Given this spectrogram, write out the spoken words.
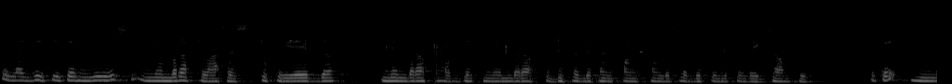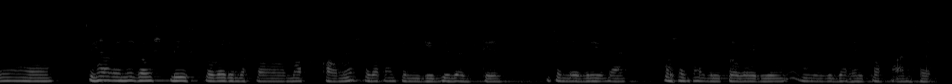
So like this you can use number of classes to create the number of objects number of different different functionalities for different different examples. Okay uh, if you have any doubts please provide in the form of comments so that i can give you the details each and every questions i will provide you with the help of answers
